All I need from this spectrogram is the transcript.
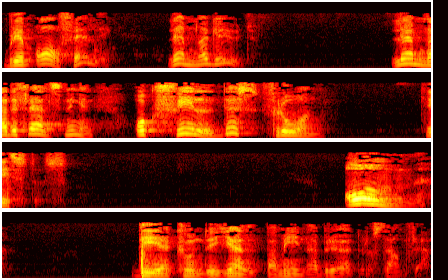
Blev avfälling lämna Gud. Lämnade frälsningen. Och skildes från Kristus. Om det kunde hjälpa mina bröder och stamfränder.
